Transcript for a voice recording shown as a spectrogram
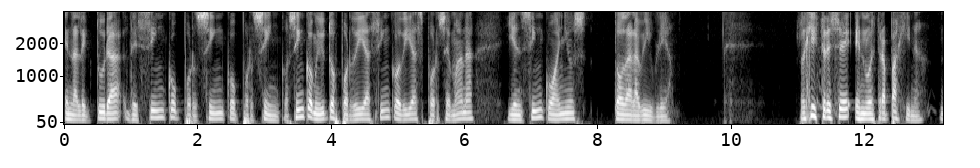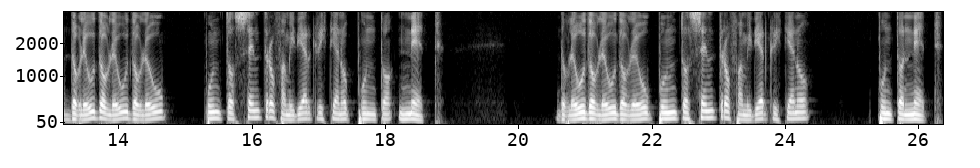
en la lectura de 5 por 5 por 5, 5 minutos por día, 5 días por semana y en cinco años toda la Biblia. Regístrese en nuestra página www.centrofamiliarcristiano.net www.centrofamiliarcristiano.net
